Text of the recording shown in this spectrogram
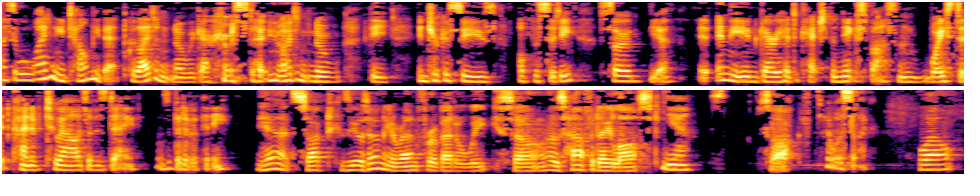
And I said, Well, why didn't you tell me that? Because I didn't know where Gary was staying. You know, I didn't know the intricacies of the city. So, yeah, in the end, Gary had to catch the next bus and wasted kind of two hours of his day. It was a bit of a pity. Yeah, it sucked because he was only around for about a week, so it was half a day lost. Yeah, Suck. it was suck. Well,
